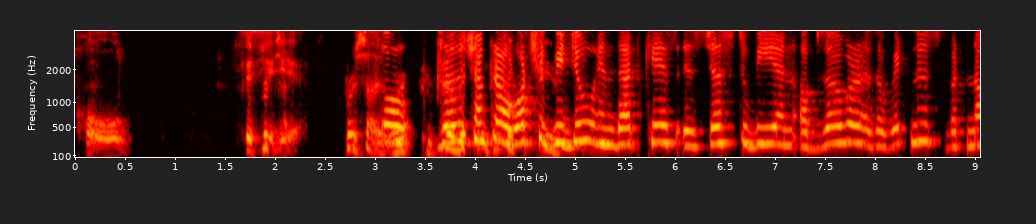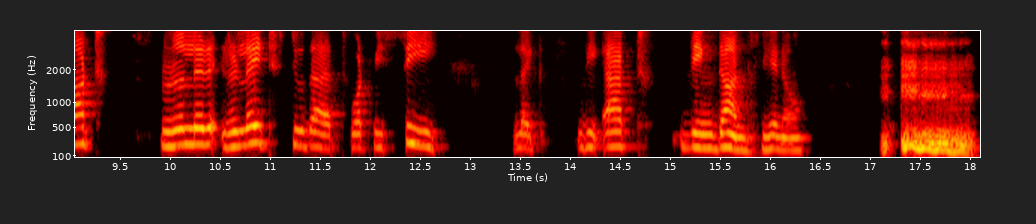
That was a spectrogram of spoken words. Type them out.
whole picture Perce- here. Precisely. So, We're Brother Shankara, what should we do in that case is just to be an observer as a witness, but not relate, relate to that, what we see, like the act being done, you know,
